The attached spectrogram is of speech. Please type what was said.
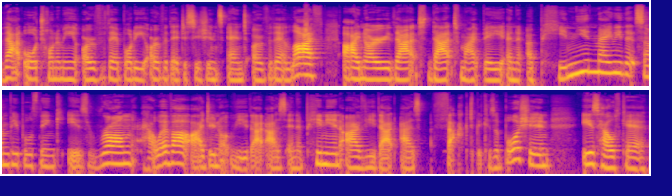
that autonomy over their body, over their decisions, and over their life. I know that that might be an opinion, maybe that some people think is wrong. However, I do not view that as an opinion. I view that as fact because abortion is healthcare.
